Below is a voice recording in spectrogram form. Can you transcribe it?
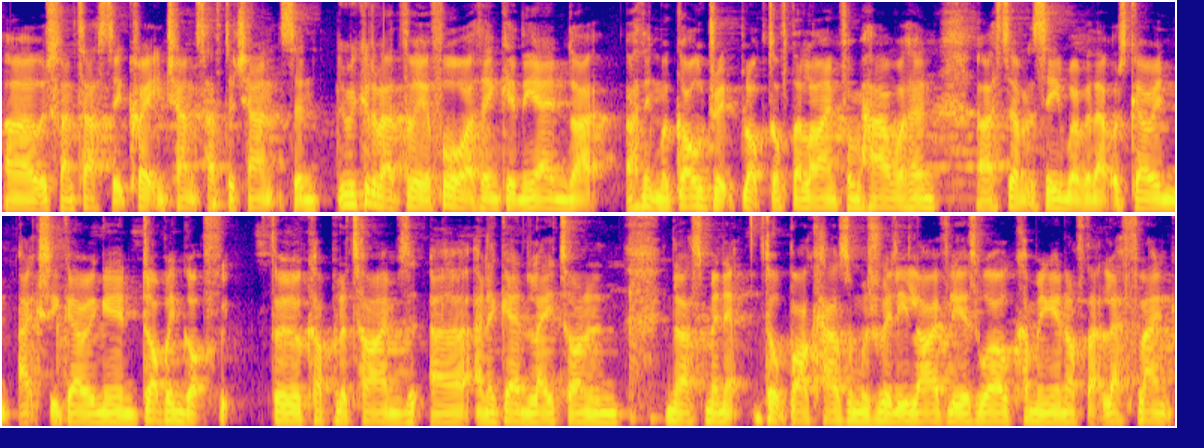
uh, was fantastic, creating chance after chance. And we could have had three or four, I think, in the end. I, I think McGoldrick blocked off the line from Hourihane. I still haven't seen whether that was going actually going in. Dobbin got f- through a couple of times, uh, and again late on in, in, the last minute, thought Barkhuizen was really lively as well, coming in off that left flank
